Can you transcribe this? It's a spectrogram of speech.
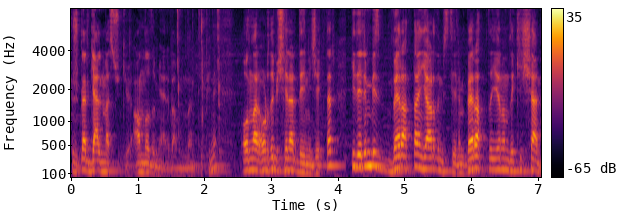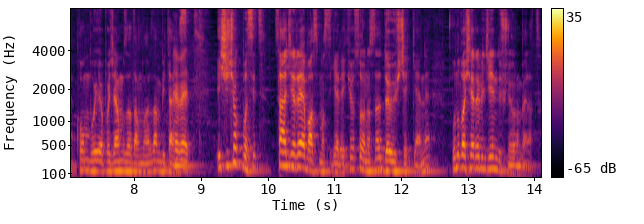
Çocuklar gelmez çünkü. Anladım yani ben bunların tipini. Onlar orada bir şeyler deneyecekler. Gidelim biz Berat'tan yardım isteyelim. Berat da yanımdaki Shen. Komboyu yapacağımız adamlardan bir tanesi. Evet. İşi çok basit. Sadece R basması gerekiyor. Sonrasında dövüşecek yani. Bunu başarabileceğini düşünüyorum Berat.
